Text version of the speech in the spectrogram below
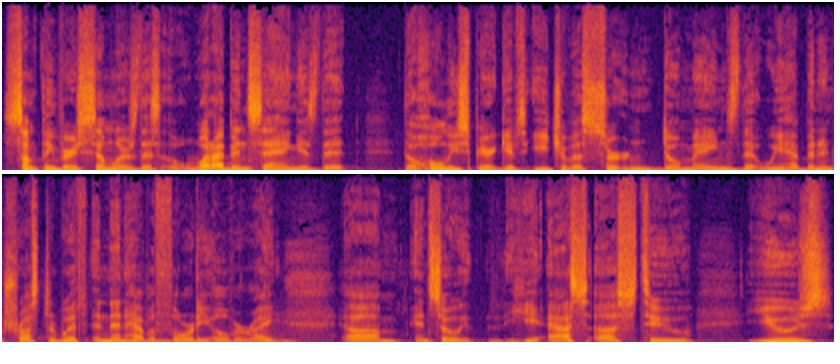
something very similar is this. What I've been saying is that the Holy Spirit gives each of us certain domains that we have been entrusted with and then have authority over, right? Um, and so he asks us to use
